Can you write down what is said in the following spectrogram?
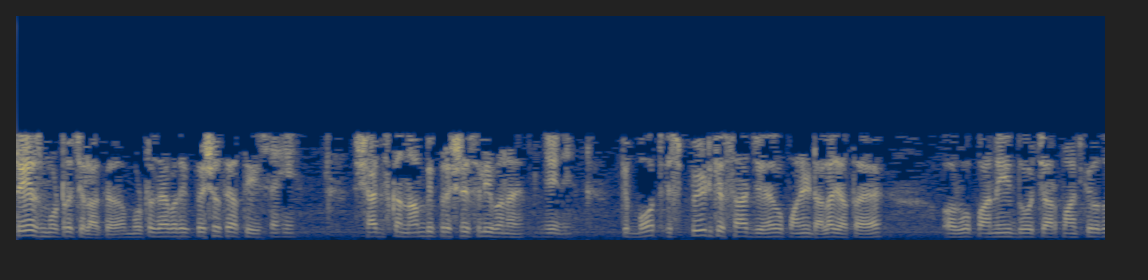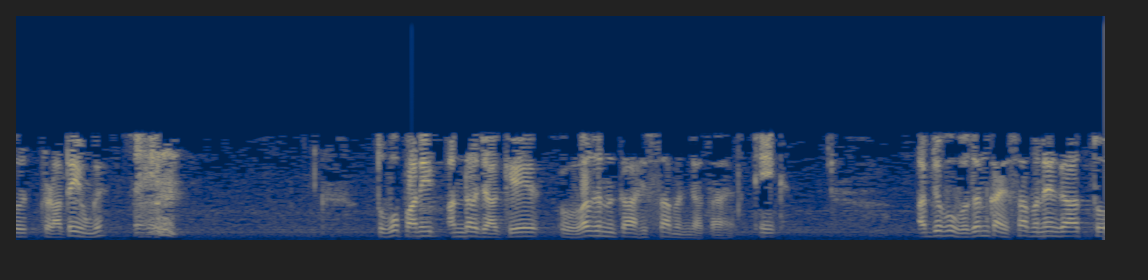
تیز موٹر چلا کر موٹر ظاہر ایک پریشر سے آتی ہے۔ شاید اس کا نام بھی پریشر اس لیے بنا ہے جی جی۔ کہ بہت اسپیڈ کے ساتھ جو ہے وہ پانی ڈالا جاتا ہے اور وہ پانی دو چار پانچ کلو تو چڑھاتے ہی ہوں گے۔ تو وہ پانی اندر جا کے وزن کا حصہ بن جاتا ہے۔ ٹھیک۔ اب جب وہ وزن کا حصہ بنے گا تو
